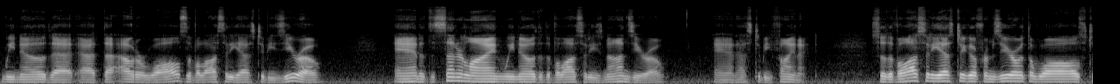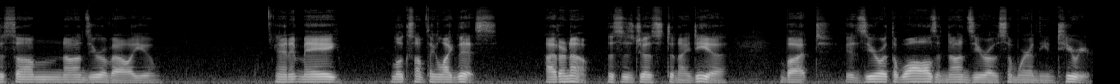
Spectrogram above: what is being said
We know that at the outer walls, the velocity has to be 0. And at the center line, we know that the velocity is non-zero and has to be finite. So the velocity has to go from zero at the walls to some non-zero value. And it may look something like this. I don't know. This is just an idea, but it's zero at the walls and non-zero somewhere in the interior.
